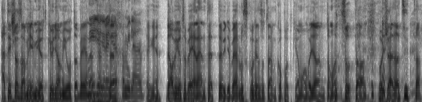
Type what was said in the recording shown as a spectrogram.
Hát és az a mém jött ki, hogy amióta Négy bejelentette... nyert a Milán. Igen. De amióta bejelentette, ugye Berlusconi azóta nem kapott ki, a, mo- vagy nem tudom, azóta, bocsánat, itt a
